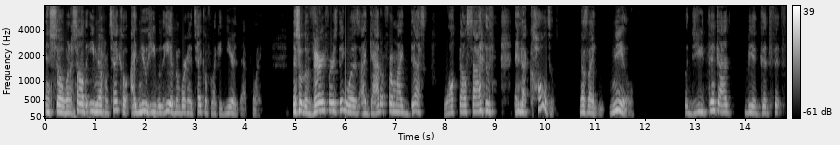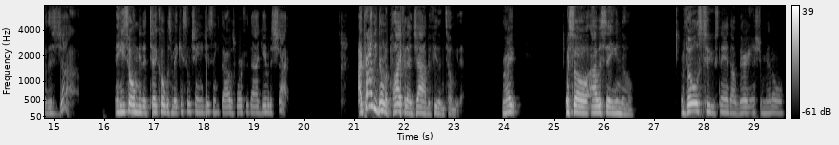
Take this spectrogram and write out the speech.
And so when I saw the email from Tedco, I knew he was he had been working at Tedco for like a year at that point. And so the very first thing was I got up from my desk, walked outside of, and I called him. And I was like, Neil, do you think I'd be a good fit for this job? And he told me that Tedco was making some changes and he thought it was worth it that I gave it a shot. I probably don't apply for that job if he didn't tell me that. Right. And so I would say, you know, those two stand out very instrumental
